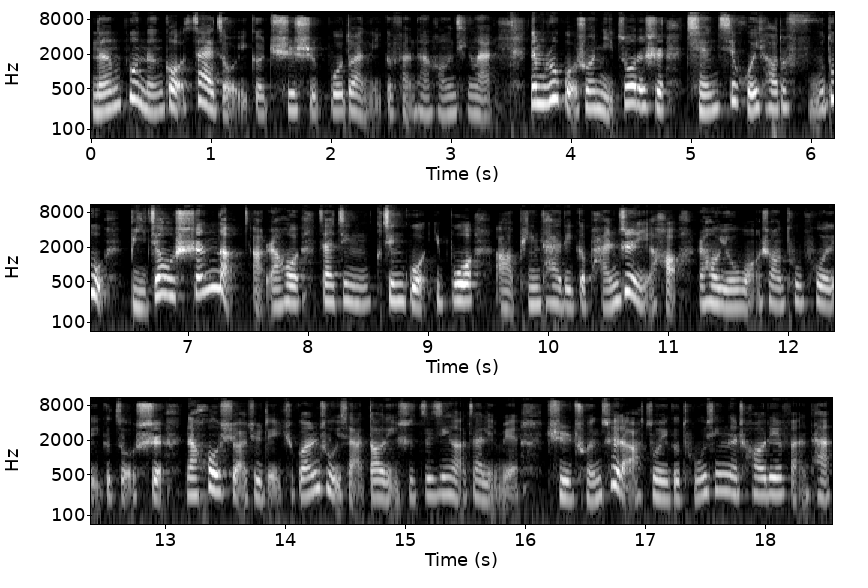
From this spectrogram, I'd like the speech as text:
能不能够再走一个趋势波段的一个反弹行情来？那么如果说你做的是前期回调的幅度比较深的啊，然后再经经过一波啊平台的一个盘整也好，然后有往上突破的一个走势，那后续啊就得去关。关注一下，到底是资金啊在里面去纯粹的啊做一个图形的超跌反弹，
